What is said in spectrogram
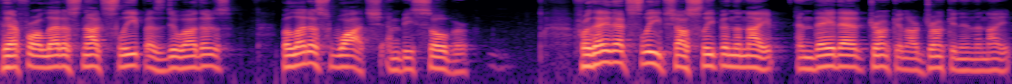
Therefore, let us not sleep as do others, but let us watch and be sober. For they that sleep shall sleep in the night, and they that are drunken are drunken in the night.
